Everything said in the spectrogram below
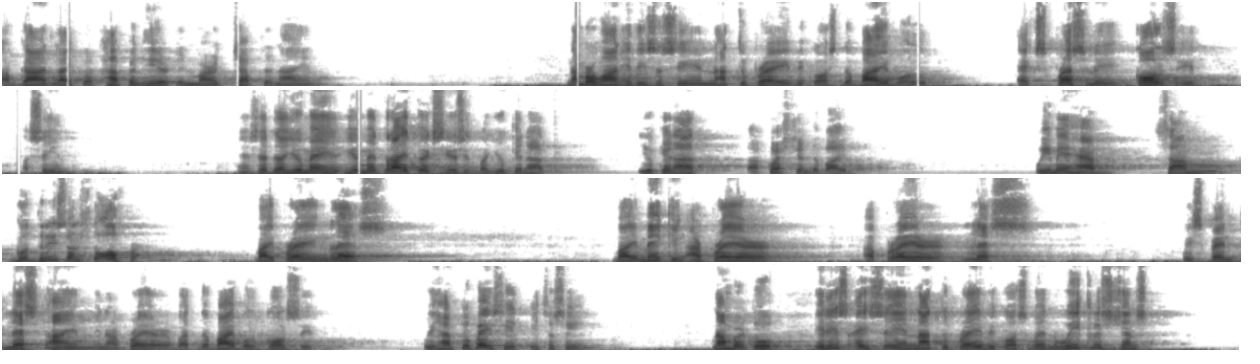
of God, like what happened here in Mark chapter 9. Number one, it is a sin not to pray because the Bible expressly calls it a sin. And said, uh, you may you may try to excuse it, but you cannot you cannot uh, question the Bible. We may have some good reasons to offer by praying less, by making our prayer a prayer less. We spend less time in our prayer, but the Bible calls it. We have to face it, it's a sin. Number two, it is a sin not to pray because when we Christians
